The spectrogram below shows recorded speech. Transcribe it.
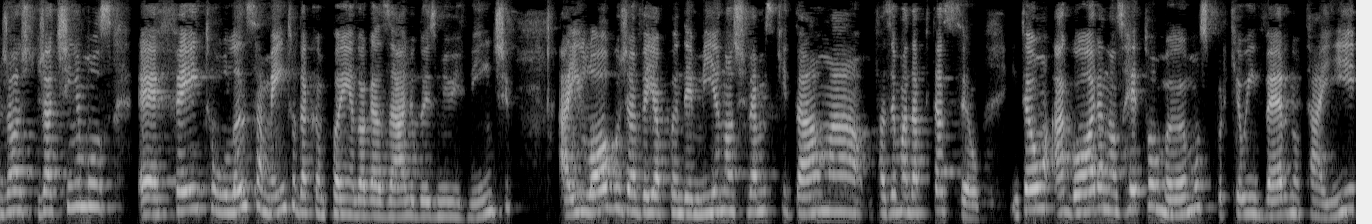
já, já tínhamos é, feito o lançamento da campanha do agasalho 2020 Aí logo já veio a pandemia, nós tivemos que dar uma, fazer uma adaptação. Então agora nós retomamos, porque o inverno está aí,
